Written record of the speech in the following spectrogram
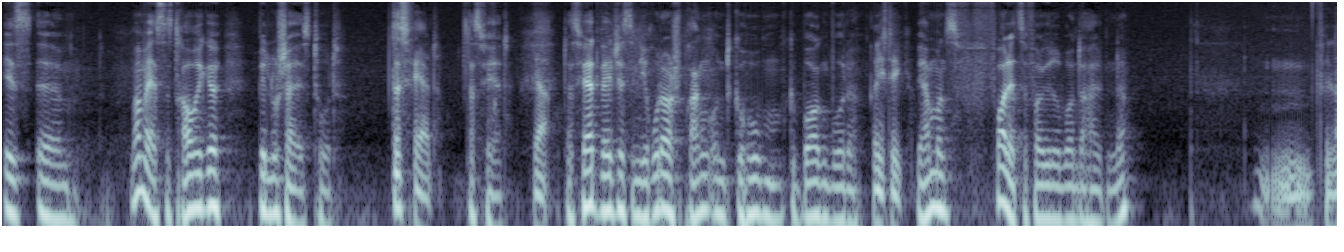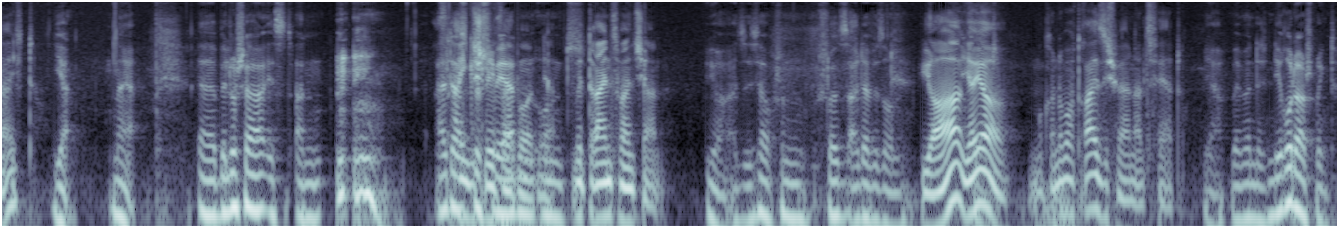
ist, ähm, machen wir erst das Traurige, Beluscha ist tot. Das Pferd. Das Pferd. Ja. Das Pferd, welches in die Rodau sprang und gehoben, geborgen wurde. Richtig. Wir haben uns vorletzte Folge darüber unterhalten, ne? Hm, Vielleicht. Ja, naja. Äh, Beluscha ist an Altersbeschwerden worden. und Ja. Mit 23 Jahren. ja, also ist ja auch schon ein stolzes Alter für so einen. Ja, ja, ja. Man kann aber auch 30 werden als Pferd. Ja, wenn man nicht in die Rodau springt.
